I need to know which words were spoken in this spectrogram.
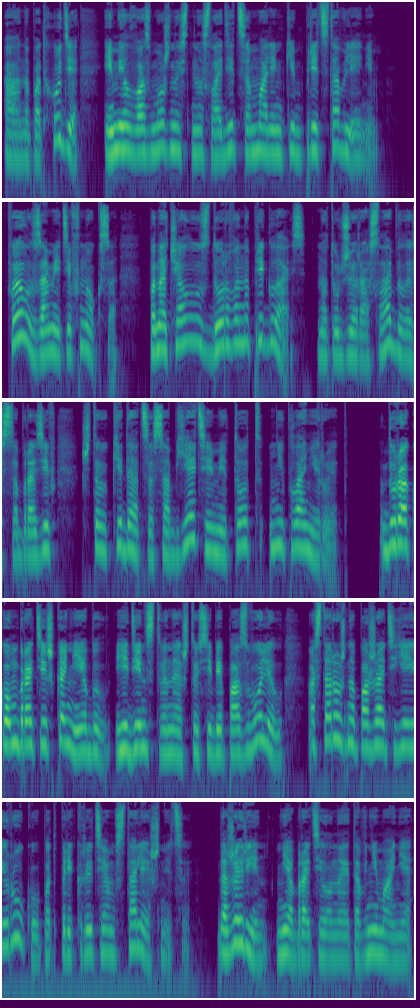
а на подходе имел возможность насладиться маленьким представлением. Фэл, заметив Нокса, поначалу здорово напряглась, но тут же расслабилась, сообразив, что кидаться с объятиями тот не планирует. Дураком братишка не был. Единственное, что себе позволил, осторожно пожать ей руку под прикрытием столешницы. Даже Рин не обратила на это внимания,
